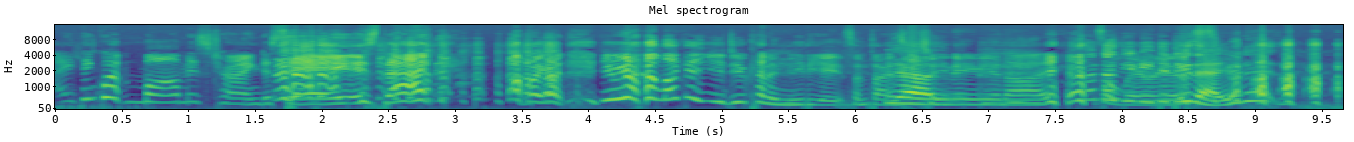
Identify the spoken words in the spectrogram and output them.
I think what mom is trying to say is that oh my god, you are lucky you do kind of mediate sometimes Yeah. between Amy and I. Sometimes you need to do that.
